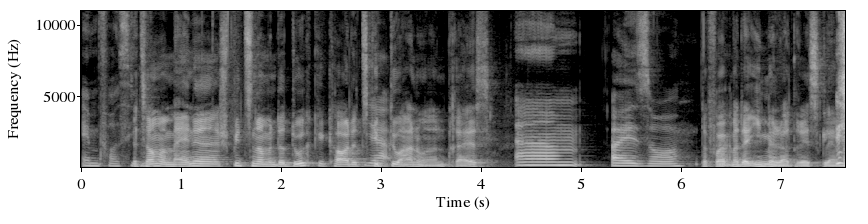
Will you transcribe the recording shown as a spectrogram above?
MV7. Jetzt haben wir meine Spitznamen da durchgekaut, jetzt ja. gib du auch noch einen Preis. Ähm, also. Da fällt mir der E-Mail-Adresse gleich an.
